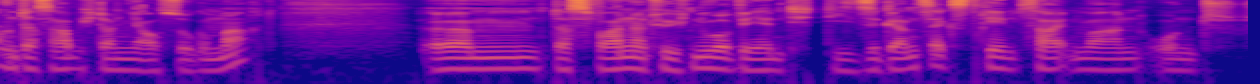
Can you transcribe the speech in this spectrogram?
Und das habe ich dann ja auch so gemacht. Ähm, das war natürlich nur, während diese ganz extremen Zeiten waren. Und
